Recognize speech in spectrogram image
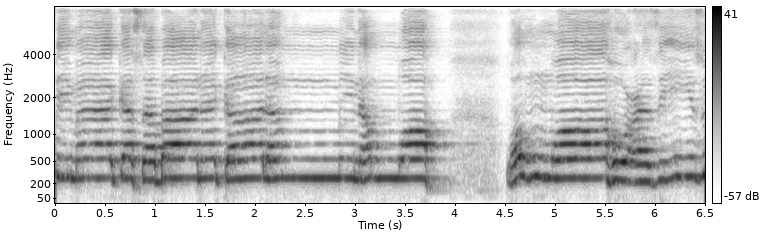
بما كسبا نكالا من الله. والله عزيز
